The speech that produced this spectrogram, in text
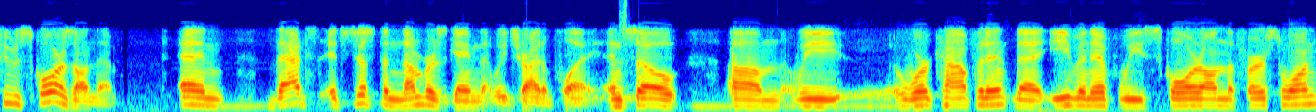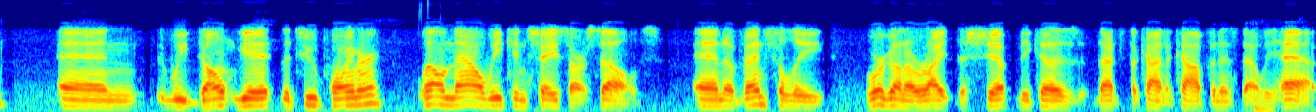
two scores on them. And that's it's just a numbers game that we try to play. And so um, we we're confident that even if we score on the first one and we don't get the two pointer, well, now we can chase ourselves, and eventually we're going to right the ship because that's the kind of confidence that we have.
